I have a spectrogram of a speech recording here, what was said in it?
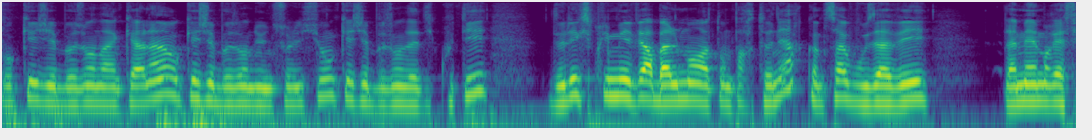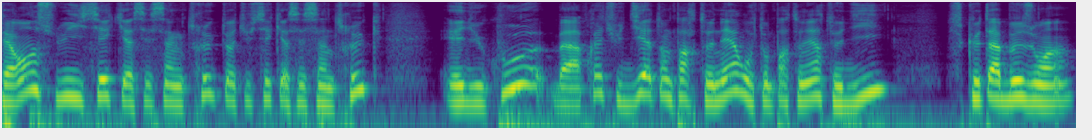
Ok, j'ai besoin d'un câlin. Ok, j'ai besoin d'une solution. Ok, j'ai besoin d'être écouté de l'exprimer verbalement à ton partenaire, comme ça vous avez la même référence, lui il sait qu'il y a ces cinq trucs, toi tu sais qu'il y a ces cinq trucs, et du coup, bah, après tu dis à ton partenaire, ou ton partenaire te dit ce que tu as besoin,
